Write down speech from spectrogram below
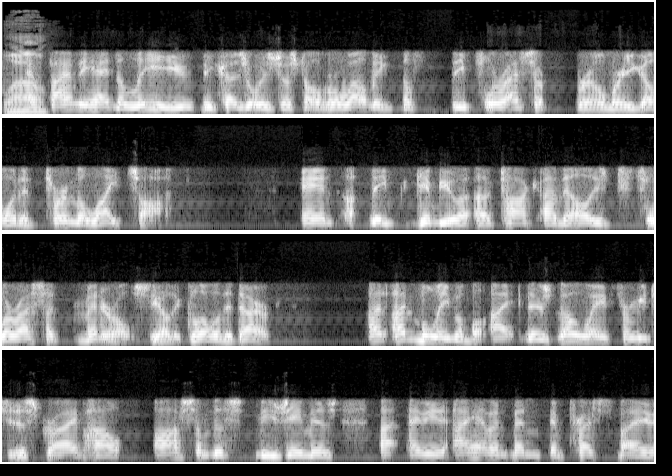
wow. and finally had to leave because it was just overwhelming. The the fluorescent room where you go in and turn the lights off, and uh, they give you a, a talk on all these fluorescent minerals. You know, the glow in the dark. Un- unbelievable. I, there's no way for me to describe how awesome this museum is. I, I, mean, I haven't been impressed by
